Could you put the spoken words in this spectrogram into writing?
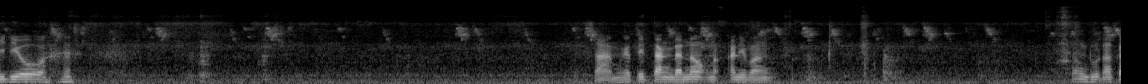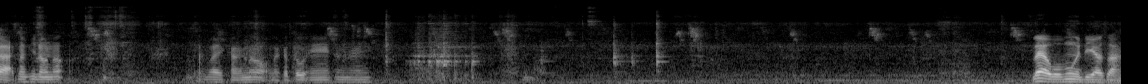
วิดีโอ สามก็ติดตั้งด้านนอกเนาะ อันนี้บาง ต้องดูดอากาศนะพี่น้องเนาะตั้งไว้ข้างนอกแล้วก็ตัวแอร์ข้างในแล้วบ่มือเดียวสั่ง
